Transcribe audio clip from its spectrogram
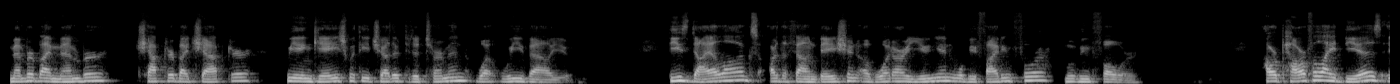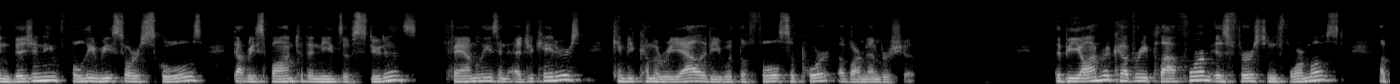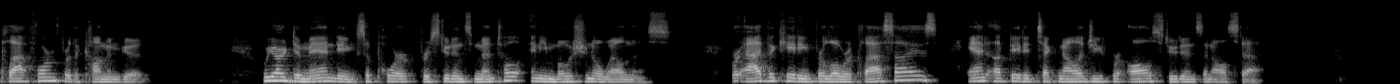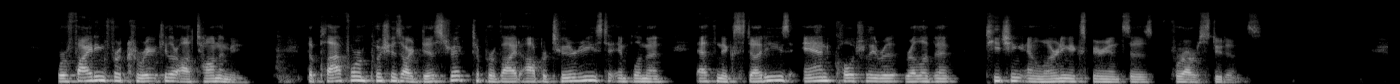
Member by member, chapter by chapter, we engage with each other to determine what we value. These dialogues are the foundation of what our union will be fighting for moving forward. Our powerful ideas envisioning fully resourced schools that respond to the needs of students, families, and educators can become a reality with the full support of our membership. The Beyond Recovery platform is first and foremost a platform for the common good. We are demanding support for students' mental and emotional wellness. We're advocating for lower class size and updated technology for all students and all staff. We're fighting for curricular autonomy. The platform pushes our district to provide opportunities to implement ethnic studies and culturally re relevant teaching and learning experiences for our students.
